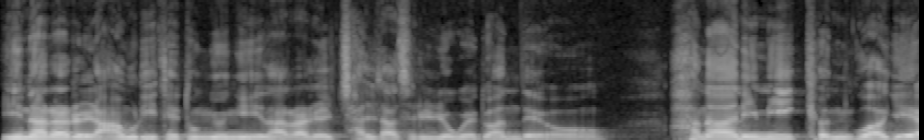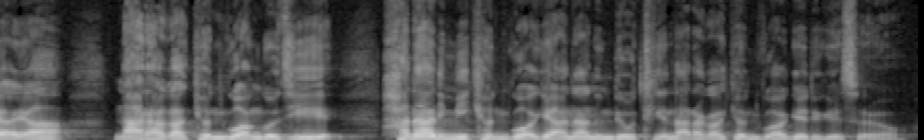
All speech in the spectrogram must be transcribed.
이 나라를 아무리 대통령이 이 나라를 잘 다스리려고 해도 안 돼요. 하나님이 견고하게 해야 나라가 견고한 거지 하나님이 견고하게 안 하는데 어떻게 나라가 견고하게 되겠어요?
